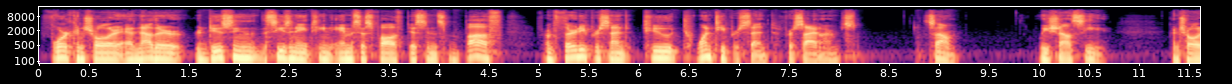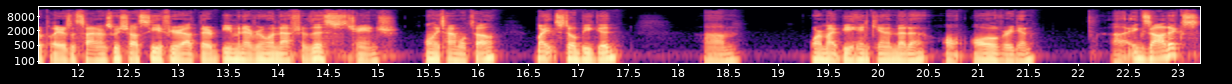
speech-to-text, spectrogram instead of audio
for controller, and now they're reducing the season 18 aim assist fall off distance buff from 30% to 20% for sidearms. So we shall see controller players with sidearms. We shall see if you're out there beaming everyone after this change. Only time will tell. Might still be good, um, or might be a hand cannon meta all, all over again. Uh, exotics,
